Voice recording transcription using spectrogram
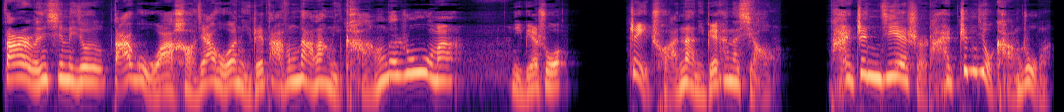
达尔文心里就打鼓啊，好家伙，你这大风大浪你扛得住吗？你别说，这船呢，你别看它小。它还真结实，它还真就扛住了。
